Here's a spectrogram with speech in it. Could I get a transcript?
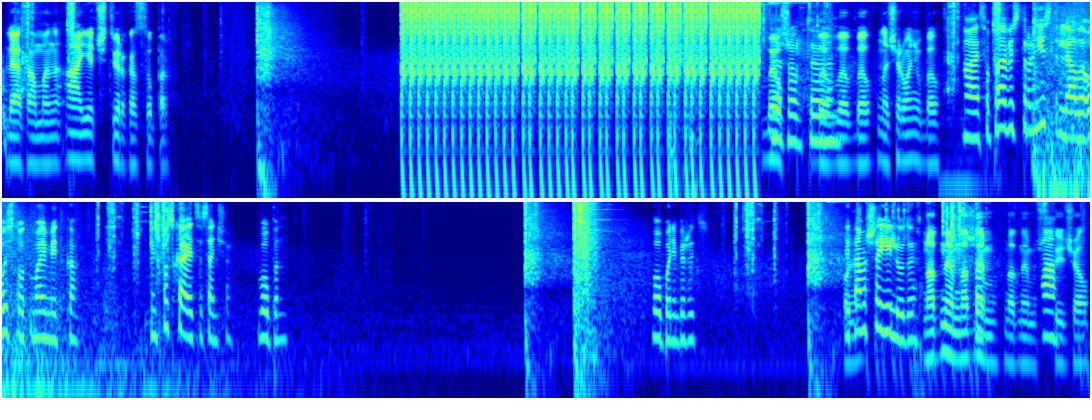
Бляха, в мене. А, є четвірка, супер. На Бив, жовтий бив, один. бив, бив. На червоні вбив. Найс, по правій стороні стріляли, ось тут моя мітка. Він спускається, Санчо. В опен. В опені біжить. І Понял. там ще є люди. Над ним, над Що? ним, над ним А. стоїть чел.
